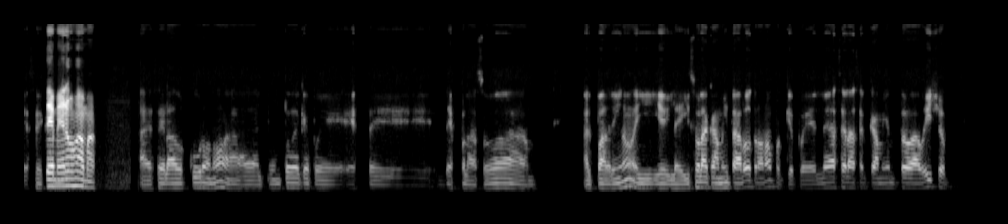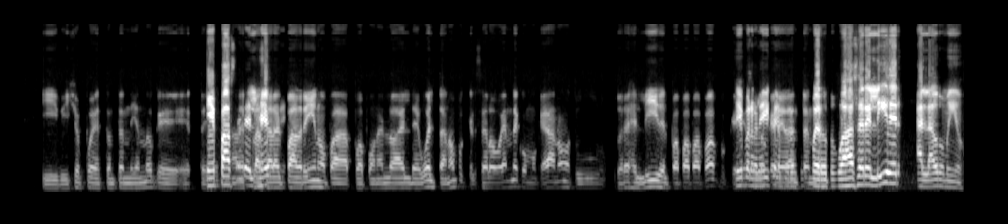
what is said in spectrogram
ese de menos a más a ese lado oscuro, ¿no? al punto de que pues este desplazó a, al padrino y, y, le hizo la camita al otro, ¿no? Porque pues él le hace el acercamiento a Bishop y Bicho pues está entendiendo que este pasa el al padrino para ponerlo a él de vuelta, ¿no? Porque él se lo vende como que, ah, no, tú, tú eres el líder, papá, papá, porque sí, pero le dice, pero, tú vas a ser el líder al lado mío,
